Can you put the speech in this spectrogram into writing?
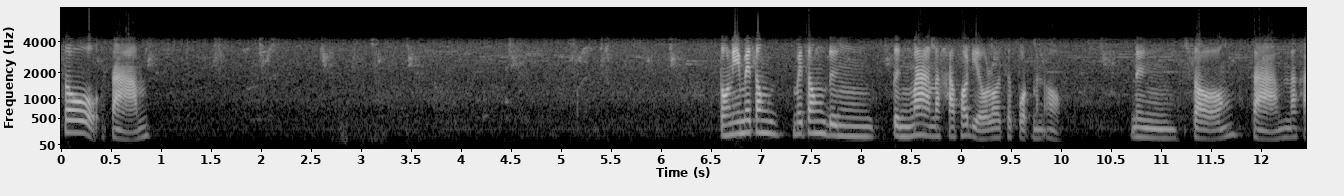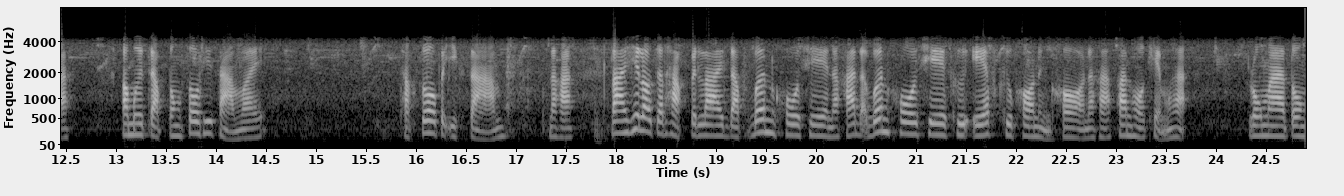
โซ่สาม รงนี้ไม่ต้องไม่ต้องดึงตึงมากนะคะ เพราะเดี๋ยวเราจะปลดมันออก หนึ่ง สอง สามนะคะ เอามือจับตรงโซ่ที่สามไว้ ถักโซ่ไปอีกสามนะคะ ลายที่เราจะถักเป็นลาย double crochet นะคะ double crochet คือ F คือพอหนึ่งคอนะคะ พันหัวเข็มค่ะ ลงมาตรง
